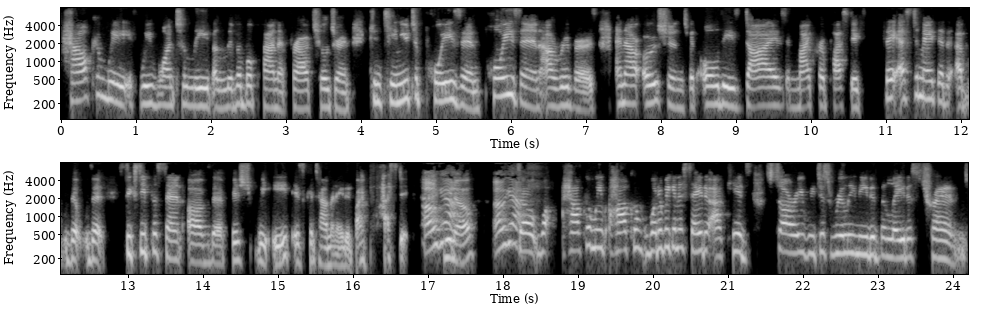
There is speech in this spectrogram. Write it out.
How can we, if we want to leave a livable planet for our children, continue to poison, poison our rivers and our oceans with all these dyes and microplastics they estimate that uh, that, that 60% of the fish we eat is contaminated by plastic. Oh yeah. You know? Oh yeah. So wh- how can we how can what are we going to say to our kids? Sorry, we just really needed the latest trend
